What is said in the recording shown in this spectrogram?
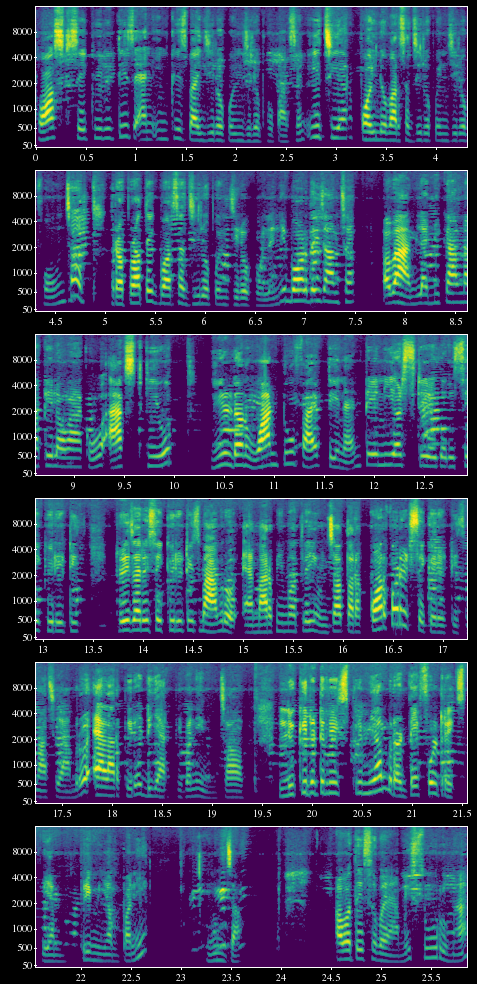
first securities and increase by zero point zero four percent. Each year पहिलो वर्ष जिरो पोइन्ट जिरो फोर हुन्छ र प्रत्येक वर्ष जिरो पोइन्ट जिरो फोरले नै बढ्दै जान्छ। अब हामीलाई निकाल्न के लगाएको? हो आक्स्ट के हो yield on one two five ten and ten years treasury securities treasury सेक्युरिटिजमा हाम्रो एमआरपी मात्रै हुन्छ तर कर्पोरेट सेक्युरिटिजमा चाहिँ हाम्रो एलआरपी र डिआरपी पनि हुन्छ। लिक्विडिटी रिक्स प्रिमियम र डेफोल्ट रिक्स प्रिमियम प्रिमियम पनि हुन्छ। अब त्यसो भए हामी सुरुमा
